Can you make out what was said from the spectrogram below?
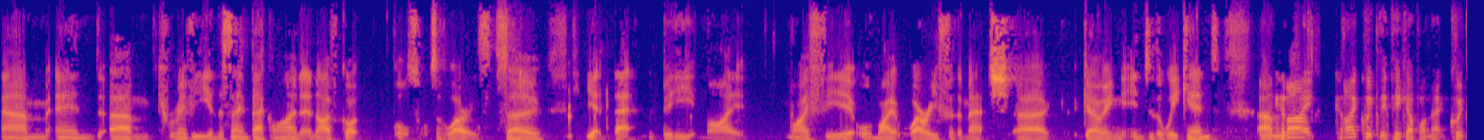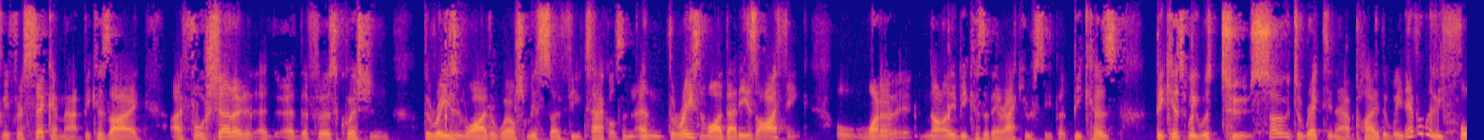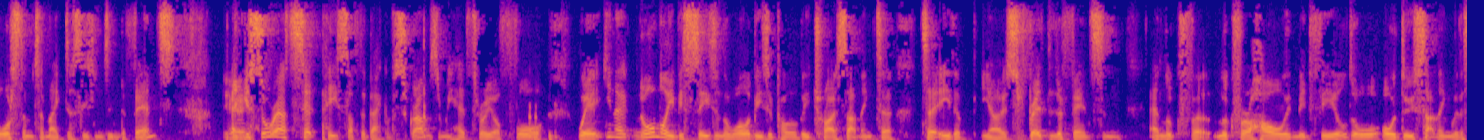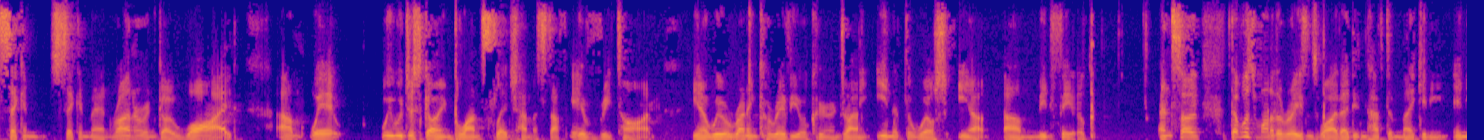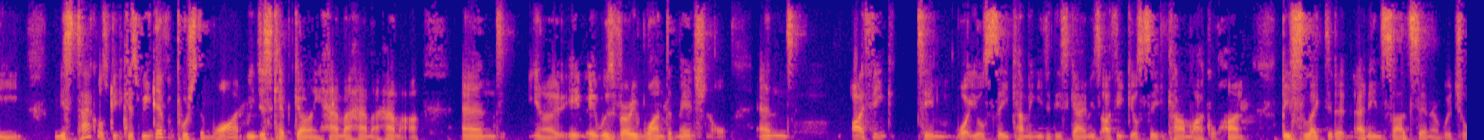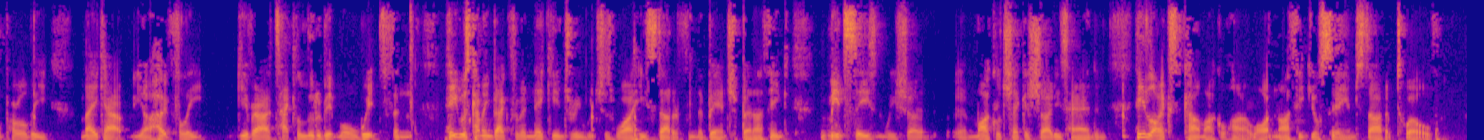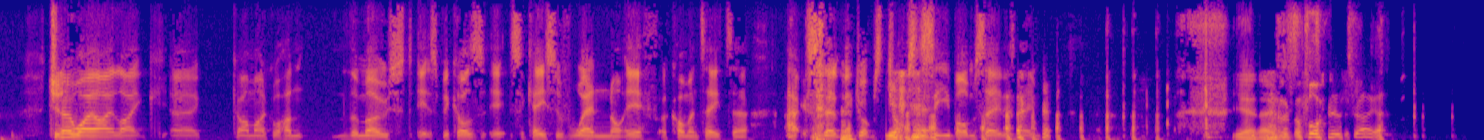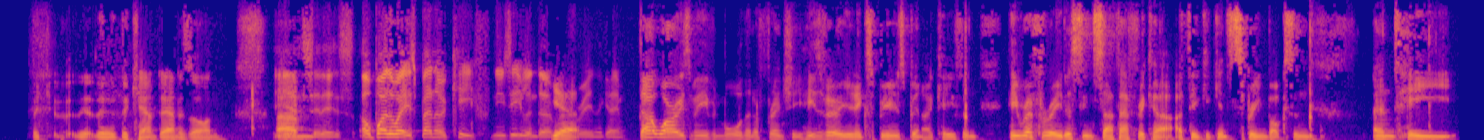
um, and um, Kerevi in the same back line, and I've got all sorts of worries. So, yeah, that would be my my fear or my worry for the match uh, going into the weekend. Um, can I can I quickly pick up on that quickly for a second, Matt? Because I I foreshadowed at, at the first question the reason why the Welsh miss so few tackles, and, and the reason why that is, I think, one of not only because of their accuracy, but because because we were too so direct in our play that we never really forced them to make decisions in defence. Yeah. And you saw our set piece off the back of scrums, and we had three or four where you know normally this season the Wallabies would probably try something to to either you know spread the defence and and look for look for a hole in midfield or or do something with a second second man runner and go wide. Um, where we were just going blunt sledgehammer stuff every time. You know, we were running Kerevi or Kuridrani in at the Welsh you know, um, midfield and so that was one of the reasons why they didn't have to make any any missed tackles because we never pushed them wide. We just kept going hammer, hammer, hammer, and you know it, it was very one dimensional. And I think Tim, what you'll see coming into this game is I think you'll see Karmichael Hunt be selected at, at inside centre, which will probably make out you know hopefully give our attack a little bit more width. And he was coming back from a neck injury, which is why he started from the bench. But I think mid-season we showed uh, Michael Cheika showed his hand, and he likes Karmichael Hunt a lot, and I think you'll see him start at 12. Do you know why I like uh, Karmichael Hunt the most? It's because it's a case of when, not if, a commentator accidentally drops drops a C bomb saying his name. yeah, no, never before in Australia the, the, the, countdown is on. Yes, um, it is. Oh, by the way, it's Ben O'Keeffe, New Zealander, yeah, in the game. That worries me even more than a Frenchie. He's very inexperienced, Ben O'Keeffe, and he refereed us in South Africa, I think, against Springboks, and and he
